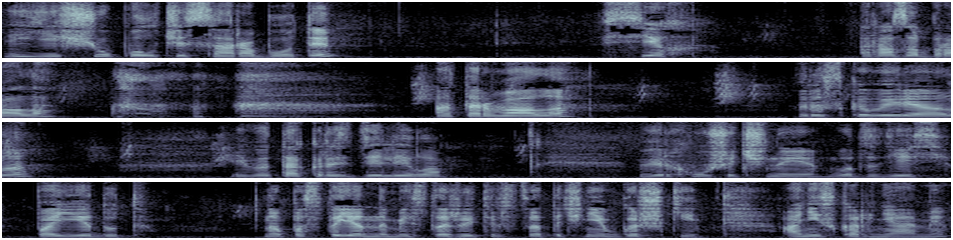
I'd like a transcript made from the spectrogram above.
И еще полчаса работы. Всех разобрала, оторвала, расковыряла и вот так разделила. Верхушечные вот здесь поедут на постоянное место жительства, точнее в горшки. Они с корнями.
